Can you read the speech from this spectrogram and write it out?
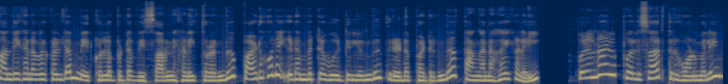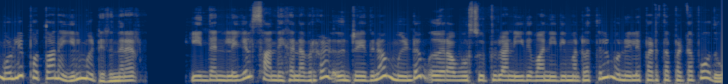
சந்தேக நபர்களிடம் மேற்கொள்ளப்பட்ட விசாரணைகளைத் தொடர்ந்து படுகொலை இடம்பெற்ற வீட்டிலிருந்து திருடப்பட்டிருந்த தங்க நகைகளை புலனாய்வு போலீசார் திருகோணமலை முள்ளிப்பொத்தானையில் மீட்டிருந்தனர் இந்த நிலையில் சந்தேக நபர்கள் இன்றைய தினம் மீண்டும் ஏறாவூர் சுற்றுலா நீதிவான் நீதிமன்றத்தில் முன்னிலைப்படுத்தப்பட்ட போது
